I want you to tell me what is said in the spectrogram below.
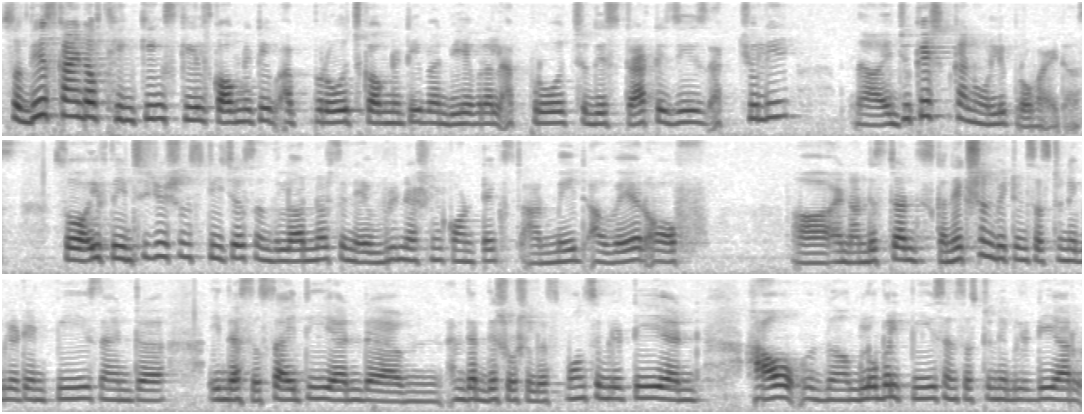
so, this kind of thinking skills, cognitive approach, cognitive and behavioral approach, these strategies actually uh, education can only provide us. So, if the institutions, teachers and the learners in every national context are made aware of uh, and understand this connection between sustainability and peace and uh, in the society and, um, and that the social responsibility and how the global peace and sustainability are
